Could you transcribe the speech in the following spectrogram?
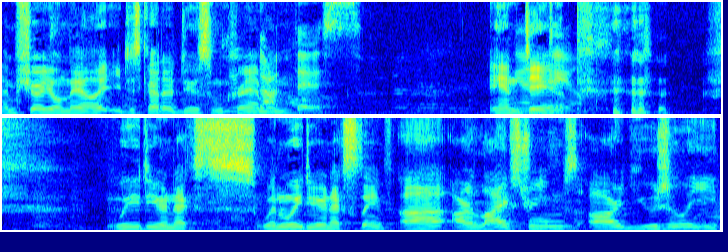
I'm sure you'll nail it. You just gotta do some cramming got this. and, and damp. we do your next when we do your next stream. Uh, our live streams are usually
